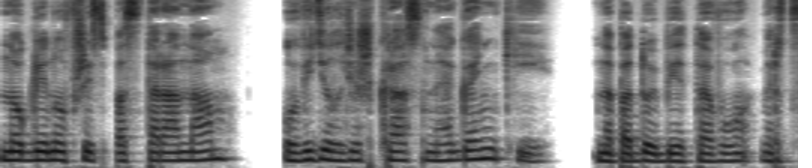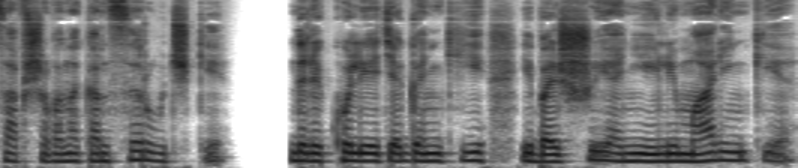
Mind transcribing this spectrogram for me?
но, оглянувшись по сторонам, увидел лишь красные огоньки, наподобие того, мерцавшего на конце ручки. Далеко ли эти огоньки и большие они или маленькие,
